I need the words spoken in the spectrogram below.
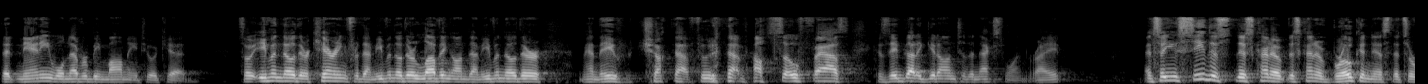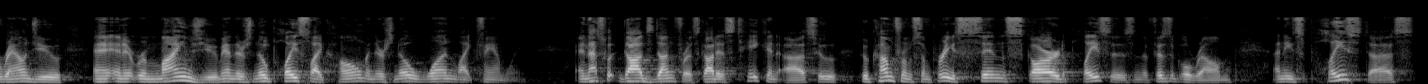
that nanny will never be mommy to a kid. So even though they're caring for them, even though they're loving on them, even though they're, man, they chuck that food in that mouth so fast because they've got to get on to the next one, right? And so you see this, this kind of, this kind of brokenness that's around you and, and it reminds you, man, there's no place like home and there's no one like family. And that's what God's done for us. God has taken us who, who come from some pretty sin-scarred places in the physical realm and He's placed us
